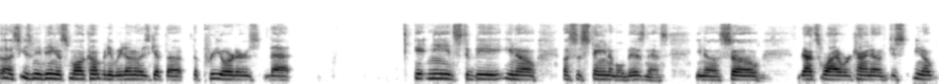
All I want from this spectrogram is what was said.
Uh, excuse me, being a small company, we don't always get the, the pre-orders that it needs to be, you know, a sustainable business, you know, so that's why we're kind of just, you know,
